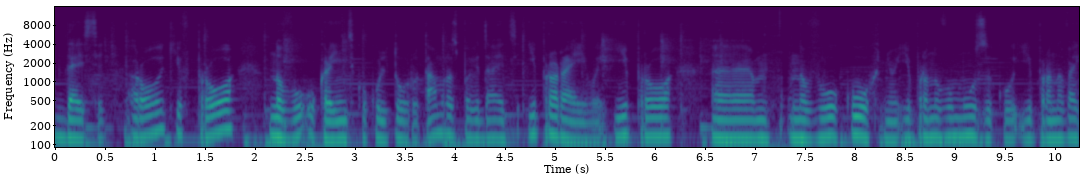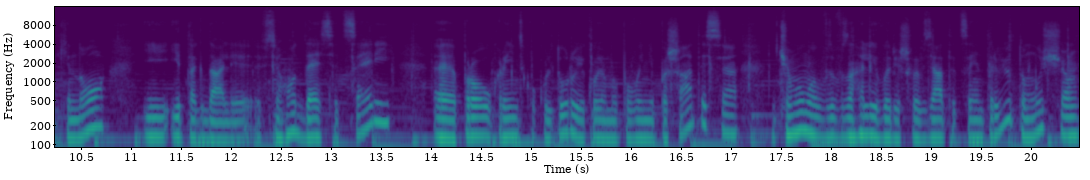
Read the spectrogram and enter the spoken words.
10 роликів про нову українську культуру. Там розповідається і про рейви, і про е, нову кухню, і про нову музику, і про нове кіно, і і так далі. Всього 10 серій е, про українську культуру, якою ми повинні пишатися. Чому ми взагалі вирішили взяти це інтерв'ю? Тому що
